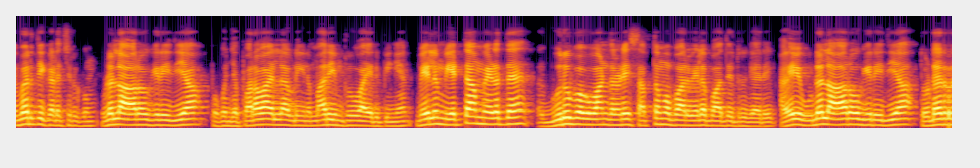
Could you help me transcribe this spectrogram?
நிவர்த்தி கிடைச்சிருக்கும். உடல் ஆரோக்கிய ரீதியாக இப்போ கொஞ்சம் பரவாயில்ல அப்படிங்கிற மாதிரி இம்ப்ரூவ் ஆயிருப்பீங்க. மேலும் எட்டாம் இடத்தை குரு பகவான் தன்னுடைய சப்தம பார்வையில பார்த்துட்டு இருக்காரு அதே உடல் ஆரோக்கிய ரீதியா தொடர்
